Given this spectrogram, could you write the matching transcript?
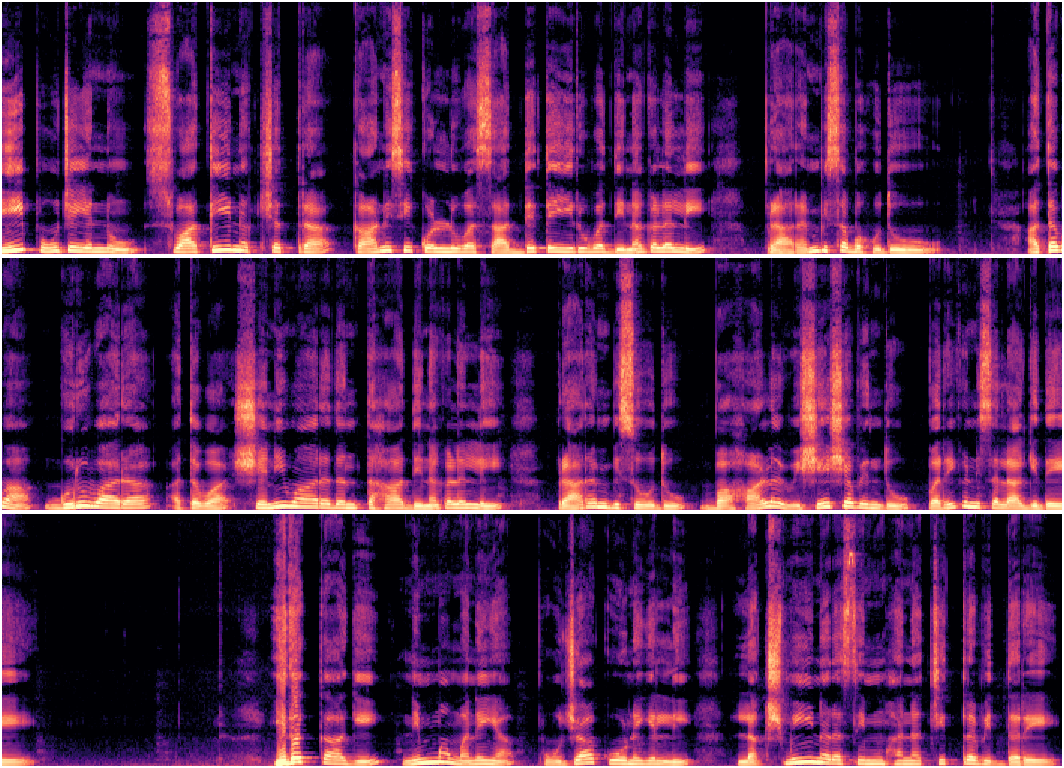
ಈ ಪೂಜೆಯನ್ನು ಸ್ವಾತಿ ನಕ್ಷತ್ರ ಕಾಣಿಸಿಕೊಳ್ಳುವ ಸಾಧ್ಯತೆಯಿರುವ ದಿನಗಳಲ್ಲಿ ಪ್ರಾರಂಭಿಸಬಹುದು. ಅಥವಾ ಗುರುವಾರ ಅಥವಾ ಶನಿವಾರದಂತಹ ದಿನಗಳಲ್ಲಿ ಪ್ರಾರಂಭಿಸುವುದು ಬಹಳ ವಿಶೇಷವೆಂದು ಪರಿಗಣಿಸಲಾಗಿದೆ. ಇದಕ್ಕಾಗಿ ನಿಮ್ಮ ಮನೆಯ ಪೂಜಾ ಕೋಣೆಯಲ್ಲಿ ಲಕ್ಷ್ಮೀನರಸಿಂಹನ ಚಿತ್ರವಿದ್ದರೆ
